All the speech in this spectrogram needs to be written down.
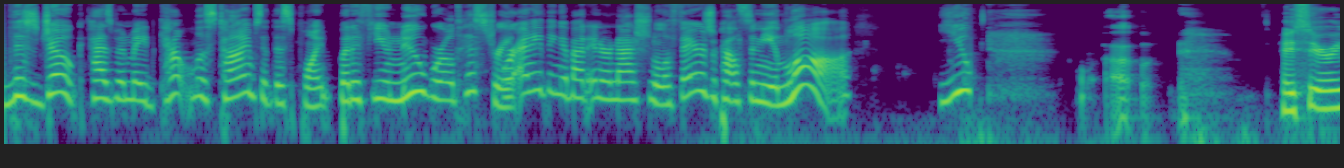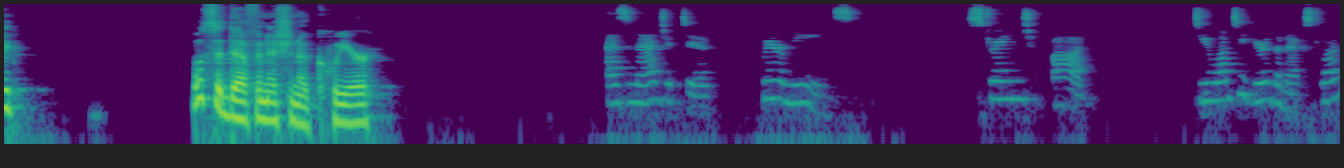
This joke has been made countless times at this point, but if you knew world history or anything about international affairs or Palestinian law, you Uh, hey Siri, what's the definition of queer? As an adjective, queer means strange, odd. Do you want to hear the next one?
